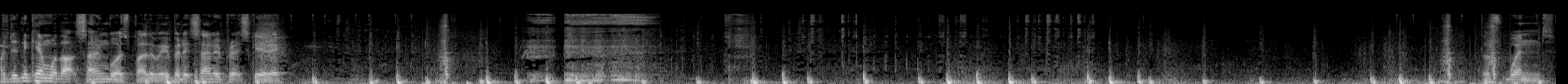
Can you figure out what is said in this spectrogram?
I didn't care what that sound was, by the way, but it sounded pretty scary. There's wind,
